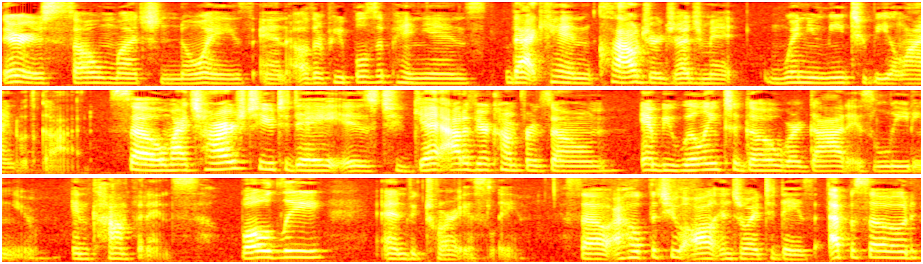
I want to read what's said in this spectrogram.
there is so much noise and other people's opinions that can cloud your judgment when you need to be aligned with God. So, my charge to you today is to get out of your comfort zone and be willing to go where God is leading you in confidence, boldly, and victoriously. So I hope that you all enjoyed today's episode.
